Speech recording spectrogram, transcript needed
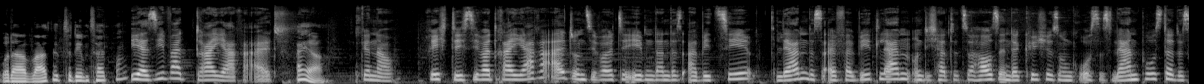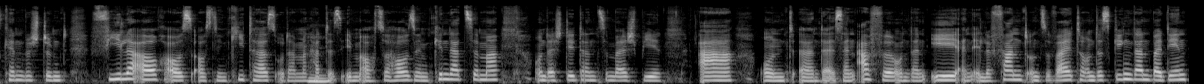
Oder war sie zu dem Zeitpunkt? Ja, sie war drei Jahre alt. Ah ja. Genau. Richtig, sie war drei Jahre alt und sie wollte eben dann das ABC lernen, das Alphabet lernen. Und ich hatte zu Hause in der Küche so ein großes Lernposter. Das kennen bestimmt viele auch aus, aus den Kitas oder man mhm. hat es eben auch zu Hause im Kinderzimmer. Und da steht dann zum Beispiel A und äh, da ist ein Affe und dann E, ein Elefant und so weiter. Und das ging dann bei den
